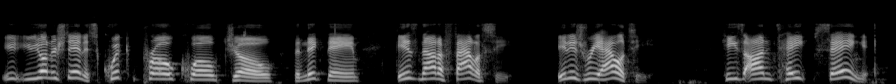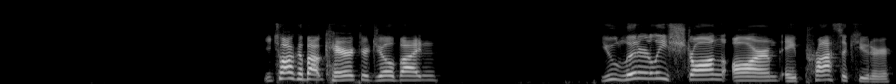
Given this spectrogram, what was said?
You, you understand it's Quid Pro Quo Joe, the nickname, is not a fallacy. It is reality. He's on tape saying it. You talk about character, Joe Biden. You literally strong armed a prosecutor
